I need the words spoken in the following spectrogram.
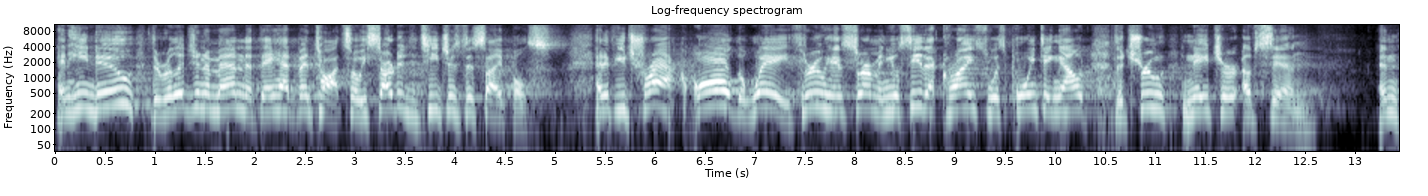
and he knew the religion of men that they had been taught. So he started to teach his disciples. And if you track all the way through his sermon, you'll see that Christ was pointing out the true nature of sin. And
